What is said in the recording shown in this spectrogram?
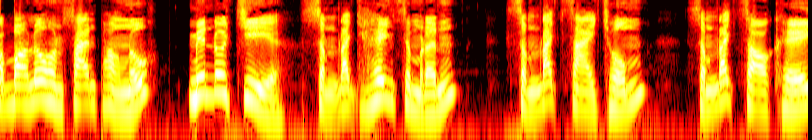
របស់លោកហ៊ុនសែនផងនោះ មានដូចជា សម្ដេចហេងសំរិនសម្ដេចសាយឈុំសម្ដេចសខេង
